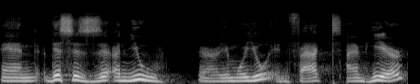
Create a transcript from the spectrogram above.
and this is a new MOU in fact I am here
